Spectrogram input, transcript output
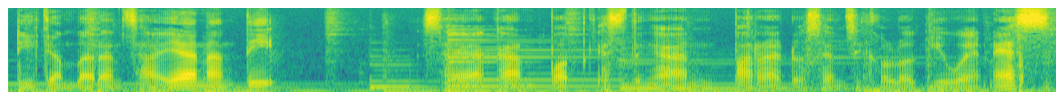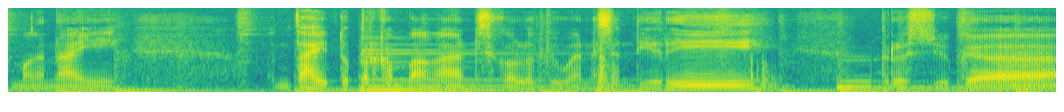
di gambaran saya nanti saya akan podcast dengan para dosen psikologi UNS mengenai entah itu perkembangan psikologi UNS sendiri, terus juga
